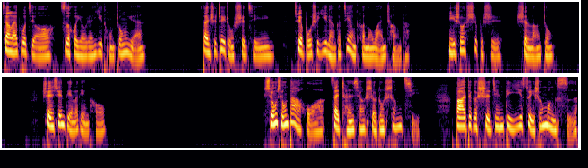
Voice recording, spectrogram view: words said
将来不久，自会有人一统中原。但是这种事情却不是一两个剑客能完成的，你说是不是，沈郎中？沈轩点了点头。熊熊大火在沉香社中升起，把这个世间第一醉生梦死、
